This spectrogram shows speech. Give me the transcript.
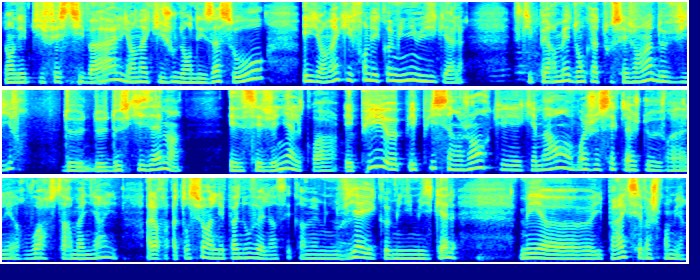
dans des petits festivals, il y en a qui jouent dans des assos, et il y en a qui font des comédies musicales. Ce qui permet donc à tous ces gens-là de vivre de, de, ce qu'ils aiment. Et c'est génial, quoi. Et puis, euh, et puis c'est un genre qui est, qui est marrant. Moi, je sais que là, je devrais aller revoir Starmania. Alors, attention, elle n'est pas nouvelle. hein, c'est quand même une vieille comédie musicale. Mais euh, il paraît que c'est vachement bien.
